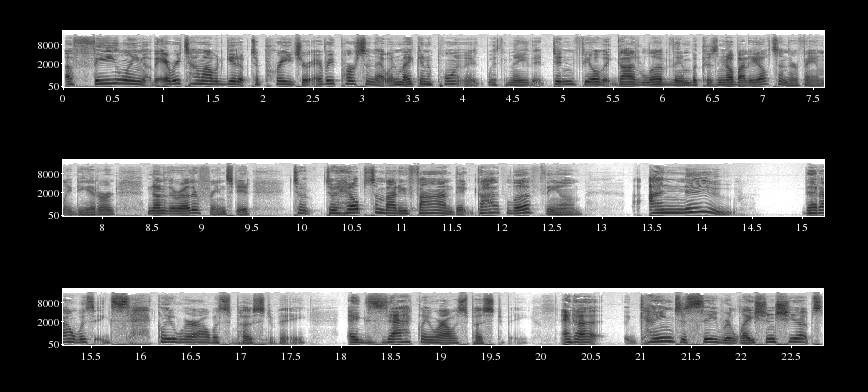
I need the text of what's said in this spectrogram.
a feeling of every time I would get up to preach, or every person that would make an appointment with me that didn't feel that God loved them because nobody else in their family did, or none of their other friends did, to, to help somebody find that God loved them, I knew that I was exactly where I was supposed to be, exactly where I was supposed to be. And I came to see relationships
